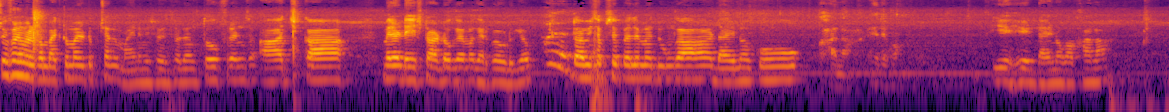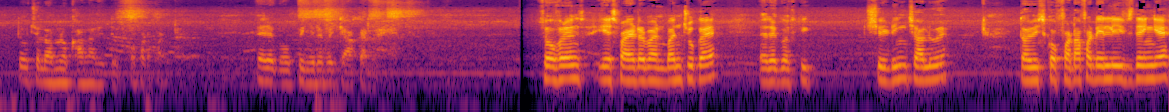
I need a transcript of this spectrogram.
So friend welcome back to my YouTube channel my name is तो फ्रेंड्स आज का मेरा डे स्टार्ट हो गया, मैं घर पे उठ गया तो अभी सबसे पहले मैं दूँगा डाइनो को खाना। ये देखो, ये है डायनो का खाना। तो चलो हम लोग खाना देते उसको फटाफट। ये देखो, पिंजरे पे क्या कर रहे हैं। सो फ्रेंड्स ये स्पाइडरमैन बन चुका है। ये देखो, इसकी शेडिंग चालू है। तो अभी इसको फटाफट ये लीव्स देंगे।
